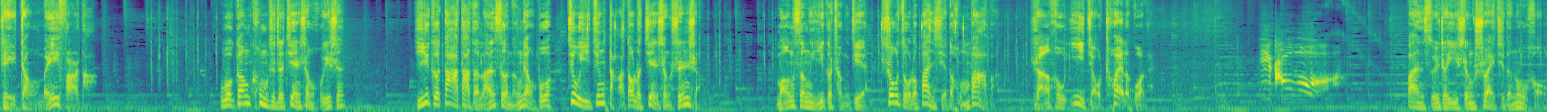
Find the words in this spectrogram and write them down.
这仗没法打。我刚控制着剑圣回身，一个大大的蓝色能量波就已经打到了剑圣身上。盲僧一个惩戒收走了半血的红爸爸，然后一脚踹了过来。你哭！伴随着一声帅气的怒吼，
